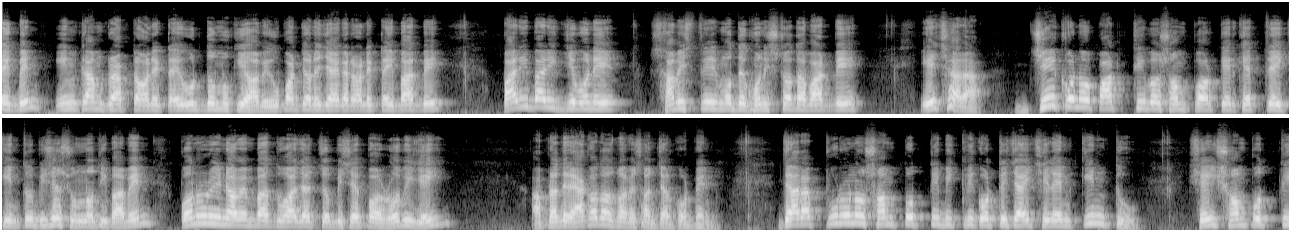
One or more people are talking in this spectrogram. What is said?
দেখবেন ইনকাম গ্রাফটা অনেকটাই ঊর্ধ্বমুখী হবে, উপার্জনের জায়গাটা অনেকটাই বাড়বে। পারিবারিক জীবনে স্বামী স্ত্রীর মধ্যে ঘনিষ্ঠতা বাড়বে। এছাড়া যে কোনো পার্থিব সম্পর্কের ক্ষেত্রেই কিন্তু বিশেষ উন্নতি পাবেন। পনেরোই নভেম্বর দু হাজার চব্বিশের পর রবি যেই আপনাদের একাদশভাবে সঞ্চার করবেন। যারা পুরনো সম্পত্তি বিক্রি করতে চাইছিলেন কিন্তু সেই সম্পত্তি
